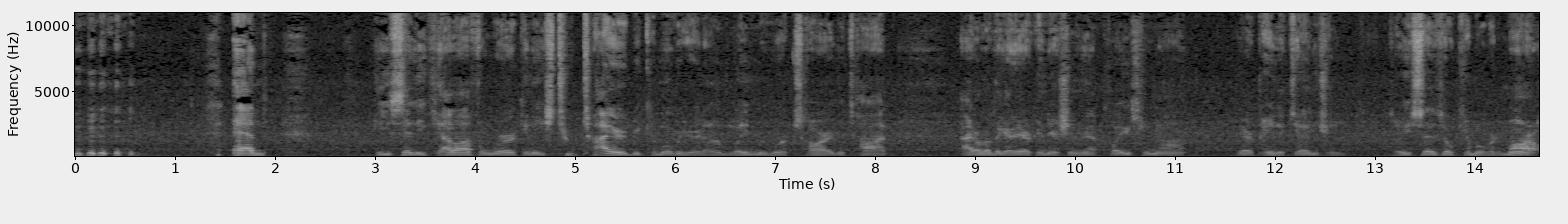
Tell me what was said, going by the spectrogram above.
and he said he got off of work and he's too tired to come over here. And I don't blame him. He works hard. It's hot. I don't know if they got air conditioning in that place or not. They're paying attention. So he says he'll come over tomorrow.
